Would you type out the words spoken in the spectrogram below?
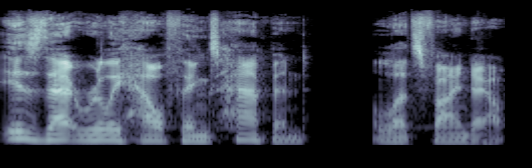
is that really how things happened? Let's find out.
